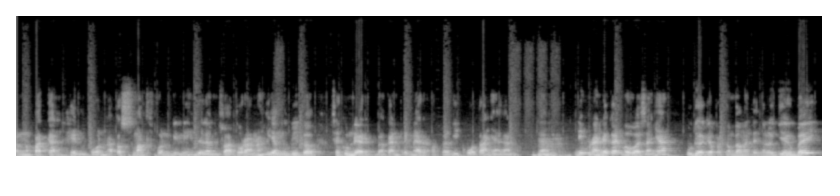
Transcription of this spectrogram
menempatkan handphone atau smartphone ini dalam suatu ranah yang lebih ke sekunder, bahkan primer, apalagi kuotanya kan. Nah, Hmm. ini menandakan bahwasanya udah ada perkembangan teknologi yang baik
